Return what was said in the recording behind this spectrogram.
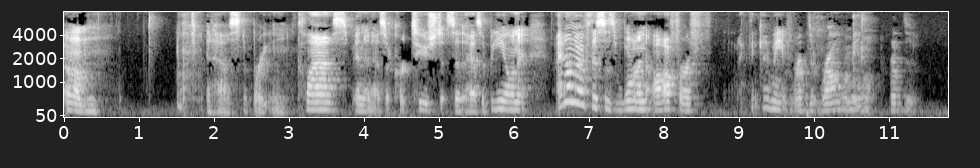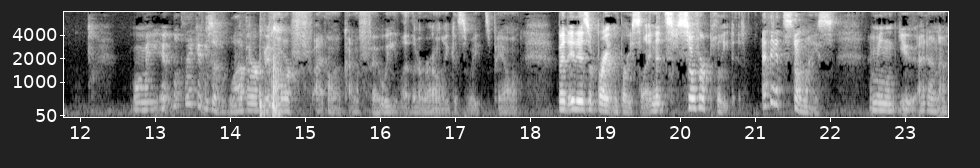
Um, it has the Brighton clasp, and it has a cartouche that says it has a B on it. I don't know if this is worn off or if, I think I may have rubbed it wrong. Let me rubbed it. Well, maybe it looked like it was a leather, but more, I don't know, kind of faux leather. Don't like its way it's peeling. But it is a Brighton bracelet, and it's silver plated. I think it's still nice. I mean, you, I don't know.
